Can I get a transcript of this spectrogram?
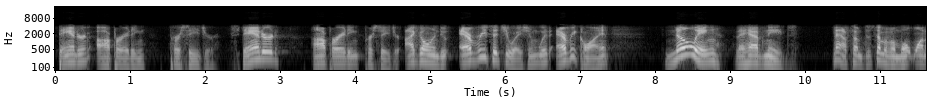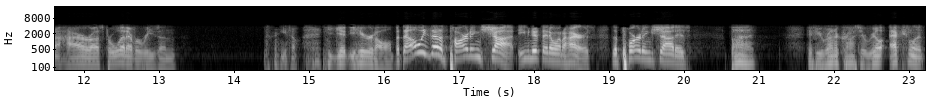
standard operating procedure. Standard operating procedure. I go into every situation with every client knowing they have needs. Now, some some of them won't want to hire us for whatever reason. you know, you get you hear it all, but they always got a parting shot, even if they don't want to hire us. The parting shot is, but if you run across a real excellent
